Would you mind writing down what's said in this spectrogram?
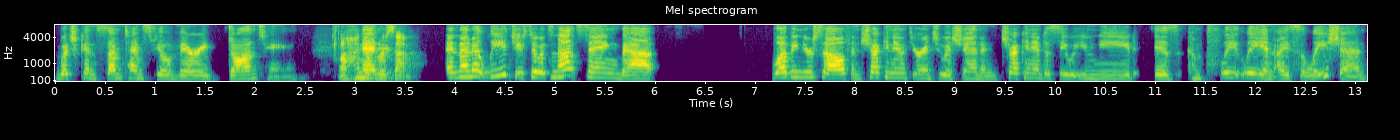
which can sometimes feel very daunting. A hundred percent. And then it leads you. So it's not saying that loving yourself and checking in with your intuition and checking in to see what you need is completely in isolation,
